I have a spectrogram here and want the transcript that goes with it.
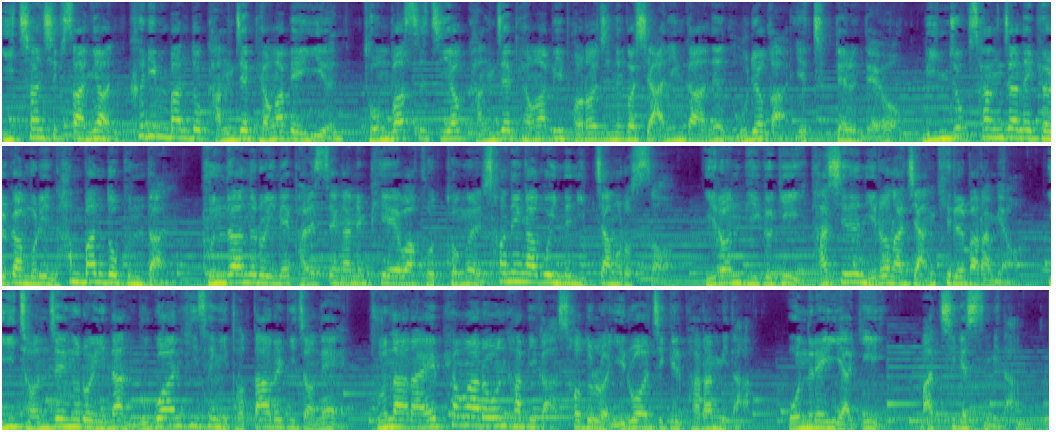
2014년 크림반도 강제 병합에 이은 돈바스 지역 강제 병합이 벌어지는 것이 아닌가 하는 우려가 예측되는데요. 민족 상잔의 결과물인 한반도 분단, 분단으로 인해 발생하는 피해와 고통을 선행하고 있는 입장으로서 이런 비극이 다시는 일어나지 않기를 바라며 이 전쟁으로 인한 무고한 희생이 더 따르기 전에 두 나라의 평화로운 합의가 서둘러 이루어지길 바랍니다. 오늘의 이야기 마치겠습니다.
